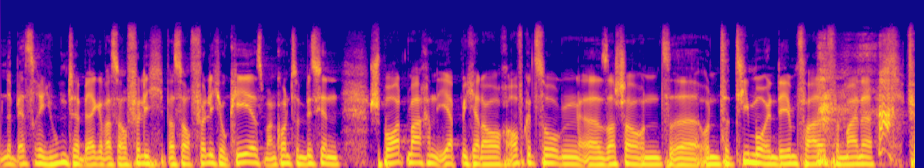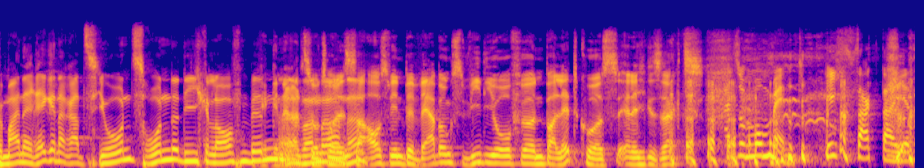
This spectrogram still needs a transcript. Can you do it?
eine bessere Jugend Jugendherberge, was auch völlig, was auch völlig okay ist. Man konnte ein bisschen Sport machen. Ihr habt mich ja da auch aufgezogen, äh, Sascha und, äh, und Timo in dem Fall für meine, für meine Regenerationsrunde, die ich gelaufen bin. Regenerationsrunde äh, ne? sah aus wie ein Bewerbungsvideo für einen Ballettkurs, ehrlich gesagt. Also Moment, ich sag da jetzt,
